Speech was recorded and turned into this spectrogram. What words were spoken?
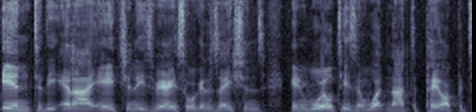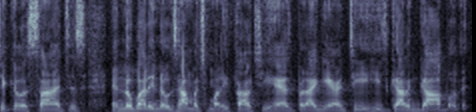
into the NIH and these various organizations in royalties and whatnot to pay off particular scientists. And nobody knows how much money Fauci has, but I guarantee you he's got a gob of it.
